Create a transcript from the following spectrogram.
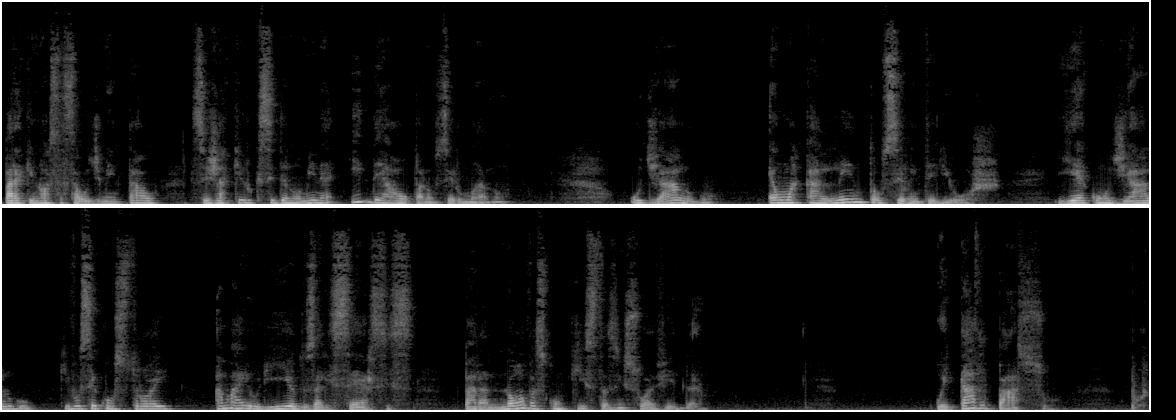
para que nossa saúde mental seja aquilo que se denomina ideal para um ser humano. O diálogo é um acalento ao seu interior. E é com o diálogo que você constrói a maioria dos alicerces para novas conquistas em sua vida. Oitavo passo: por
